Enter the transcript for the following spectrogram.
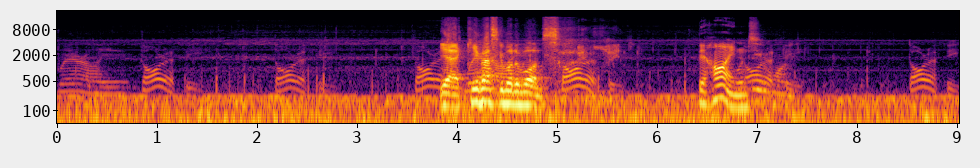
Where are you? Dorothy. Dorothy. Dorothy. Yeah, keep Where asking what are it wants. Dorothy. Behind. What do you want? Dorothy. Dorothy.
